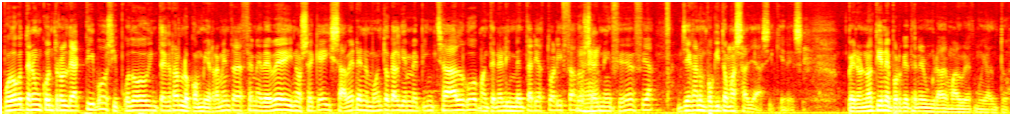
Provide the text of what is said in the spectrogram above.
puedo tener un control de activos y puedo integrarlo con mi herramienta de CMDB y no sé qué, y saber en el momento que alguien me pincha algo, mantener el inventario actualizado, si hay una incidencia, llegan un poquito más allá, si quieres. Pero no tiene por qué tener un grado de madurez muy alto.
